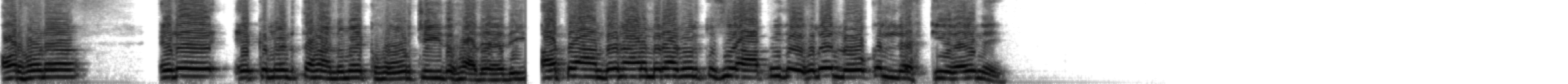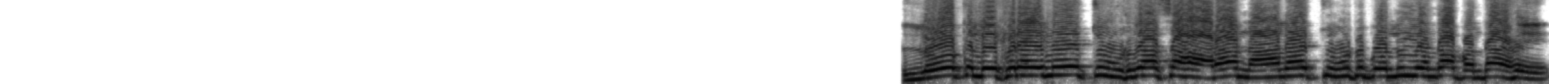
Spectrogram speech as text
ਔਰ ਹੁਣ ਇਹਦੇ 1 ਮਿੰਟ ਤੁਹਾਨੂੰ ਮੈਂ ਇੱਕ ਹੋਰ ਚੀਜ਼ ਦਿਖਾ ਦਿਆਂ ਇਹਦੀ। ਆ ਧਿਆਨ ਦੇ ਨਾਲ ਮੇਰਾ ਵੀਰ, ਤੁਸੀਂ ਆਪ ਹੀ ਦੇਖ ਲਓ, ਲੋਕ ਲਿਖ ਕੀ ਰਹੇ ਨੇ। ਲੋਕ ਲਿਖ ਰਹੇ ਨੇ, ਝੂਠ ਦਾ ਸਹਾਰਾ ਨਾਲ ਹੈ, ਝੂਠ ਬੋਲੀ ਜਾਂਦਾ ਬੰਦਾ ਇਹ।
